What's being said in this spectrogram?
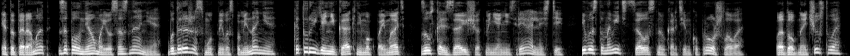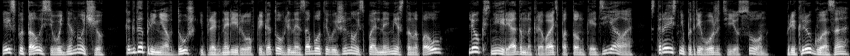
Этот аромат заполнял мое сознание, будоража смутные воспоминания, которые я никак не мог поймать за ускользающую от меня нить реальности и восстановить целостную картинку прошлого. Подобное чувство я испытала сегодня ночью, когда, приняв душ и проигнорировав приготовленное заботливой женой спальное место на полу, лег с ней рядом на кровать под тонкое одеяло, стараясь не потревожить ее сон. Прикрыл глаза,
